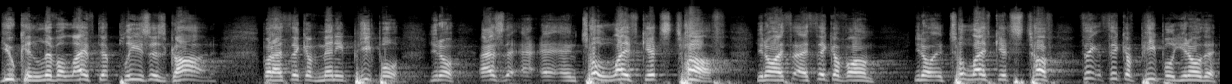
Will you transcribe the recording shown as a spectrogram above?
You can live a life that pleases God. But I think of many people, you know, as the, until life gets tough, you know, I, th- I think of, um, you know, until life gets tough, think, think of people, you know, that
